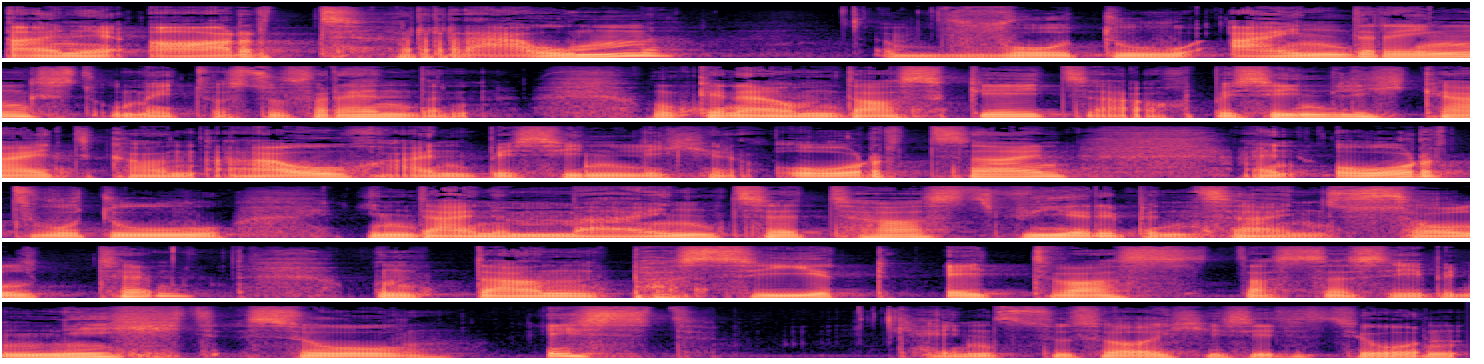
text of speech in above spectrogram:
eine Art Raum, wo du eindringst, um etwas zu verändern. Und genau um das geht's auch. Besinnlichkeit kann auch ein besinnlicher Ort sein. Ein Ort, wo du in deinem Mindset hast, wie er eben sein sollte. Und dann passiert etwas, dass das eben nicht so ist. Kennst du solche Situationen,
